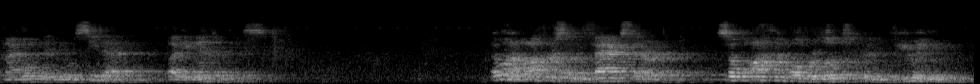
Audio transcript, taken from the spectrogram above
And I hope that you will see that by the end of this. I want to offer some facts that are so often overlooked when viewing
